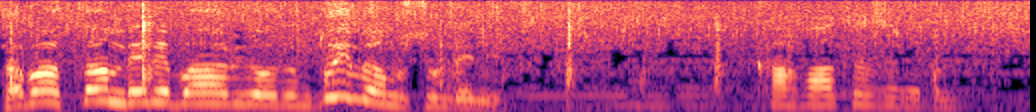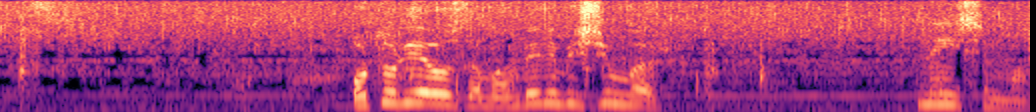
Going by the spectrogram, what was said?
Sabahtan beri bağırıyorum. Duymuyor musun beni? Kahvaltı hazırladım. Otur ye o zaman. Benim işim var. Ne işin var?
